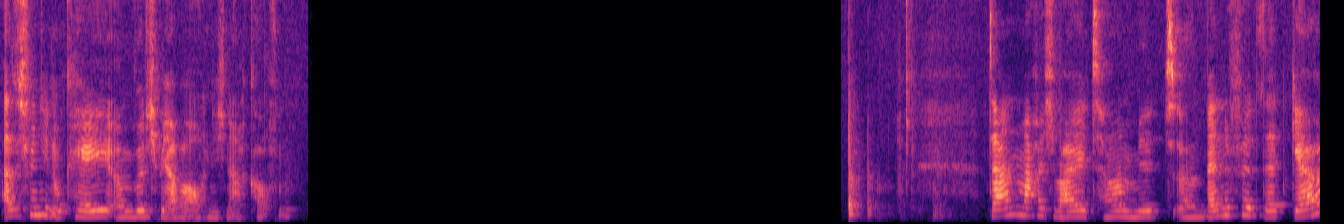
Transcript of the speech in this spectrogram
Also ich finde ihn okay, ähm, würde ich mir aber auch nicht nachkaufen. Dann mache ich weiter mit äh, Benefit That Girl.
